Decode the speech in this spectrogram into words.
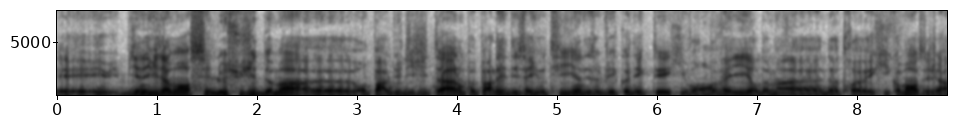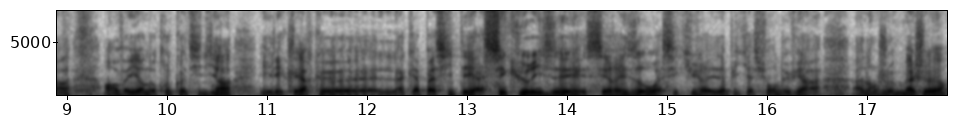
Et, bien évidemment, c'est le sujet de demain. on parle du digital, on peut parler des IoT, hein, des objets connectés qui vont envahir demain notre, et qui commencent déjà hein, envahir notre quotidien. il est clair que la capacité à sécuriser ces réseaux, à sécuriser les applications devient un enjeu majeur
